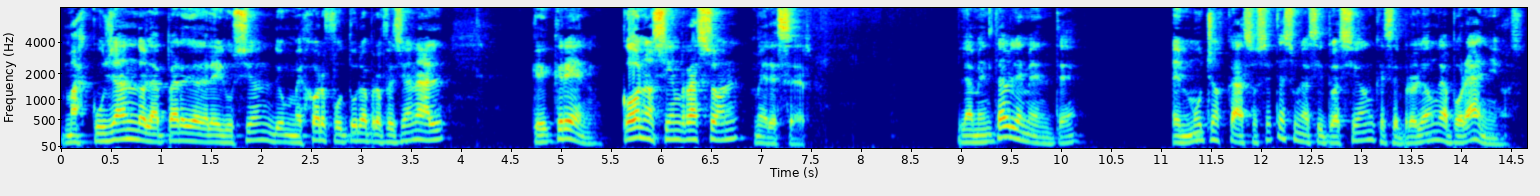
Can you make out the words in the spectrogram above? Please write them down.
mascullando la pérdida de la ilusión de un mejor futuro profesional que creen, con o sin razón, merecer. Lamentablemente, en muchos casos esta es una situación que se prolonga por años,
